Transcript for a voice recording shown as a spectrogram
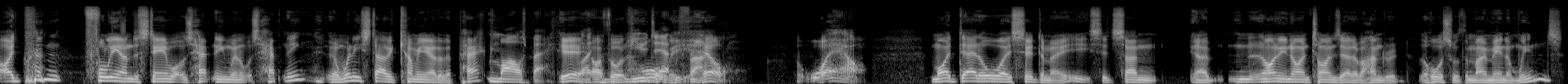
I didn't fully understand what was happening when it was happening. And when he started coming out of the pack, Miles back. yeah, Like, I thought, holy out in front. hell, wow. My dad always said to me, he said, son, you know, 99 times out of 100, the horse with the momentum wins.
